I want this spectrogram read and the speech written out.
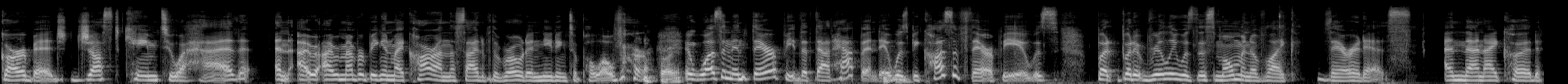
garbage just came to a head and I, I, remember being in my car on the side of the road and needing to pull over. Right. It wasn't in therapy that that happened. It mm-hmm. was because of therapy. It was, but but it really was this moment of like, there it is, and then I could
